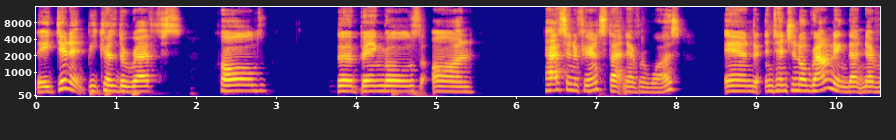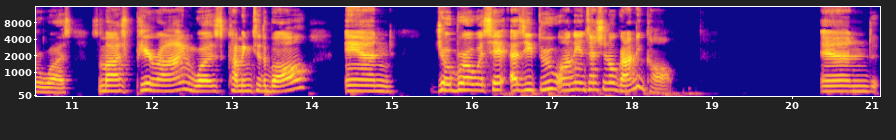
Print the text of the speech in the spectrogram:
They didn't because the refs called the Bengals on pass interference that never was and intentional grounding that never was. Samaje Perine was coming to the ball and Joe Burrow was hit as he threw on the intentional grounding call. And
